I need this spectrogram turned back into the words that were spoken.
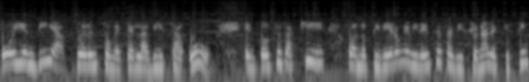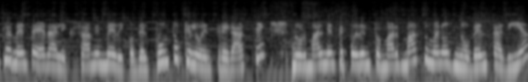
hoy en día pueden someter la visa U. Entonces aquí, cuando pidieron evidencias adicionales, que simplemente era el examen médico, del punto que lo entregaste, normalmente pueden tomar más o menos 90 días.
